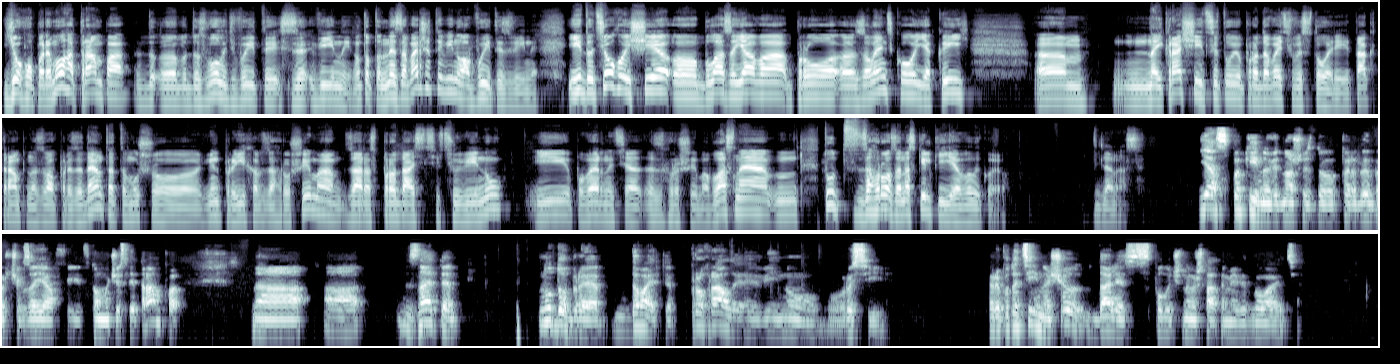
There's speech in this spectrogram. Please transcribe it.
його перемога Трампа дозволить вийти з війни. Ну тобто не завершити війну, а вийти з війни. І до цього ще була заява про Зеленського, який. Найкращий цитую продавець в історії. Так Трамп назвав президента, тому що він приїхав за грошима, зараз продасть цю війну і повернеться з грошима. Власне, тут загроза наскільки є великою для нас. Я спокійно відношусь до передвиборчих заяв, і в тому числі Трампа. А, а, знаєте, ну добре, давайте програли війну Росії. Репутаційно, що далі з Сполученими Штатами відбувається?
